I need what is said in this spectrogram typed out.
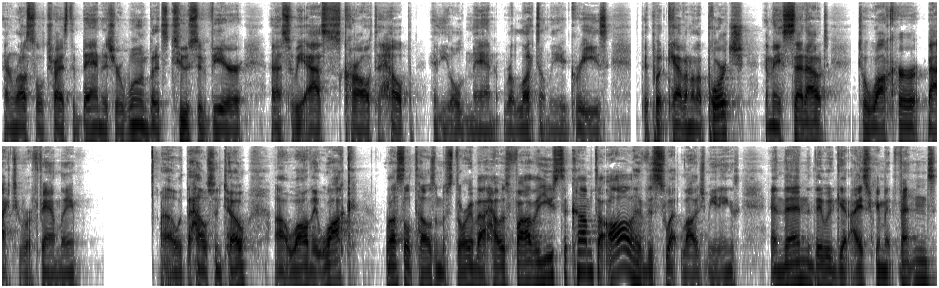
and Russell tries to bandage her wound, but it's too severe. Uh, so he asks Carl to help, and the old man reluctantly agrees. They put Kevin on the porch, and they set out to walk her back to her family uh, with the house in tow. Uh, while they walk, Russell tells him a story about how his father used to come to all of his sweat lodge meetings, and then they would get ice cream at Fenton's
